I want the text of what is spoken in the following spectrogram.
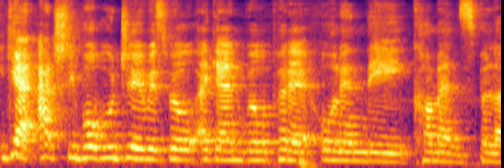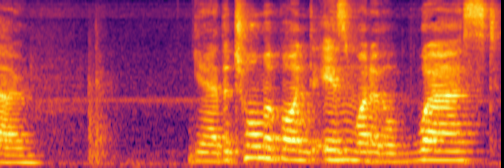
yeah, actually what we'll do is we'll again we'll put it all in the comments below. Yeah, the trauma bond is one of the worst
